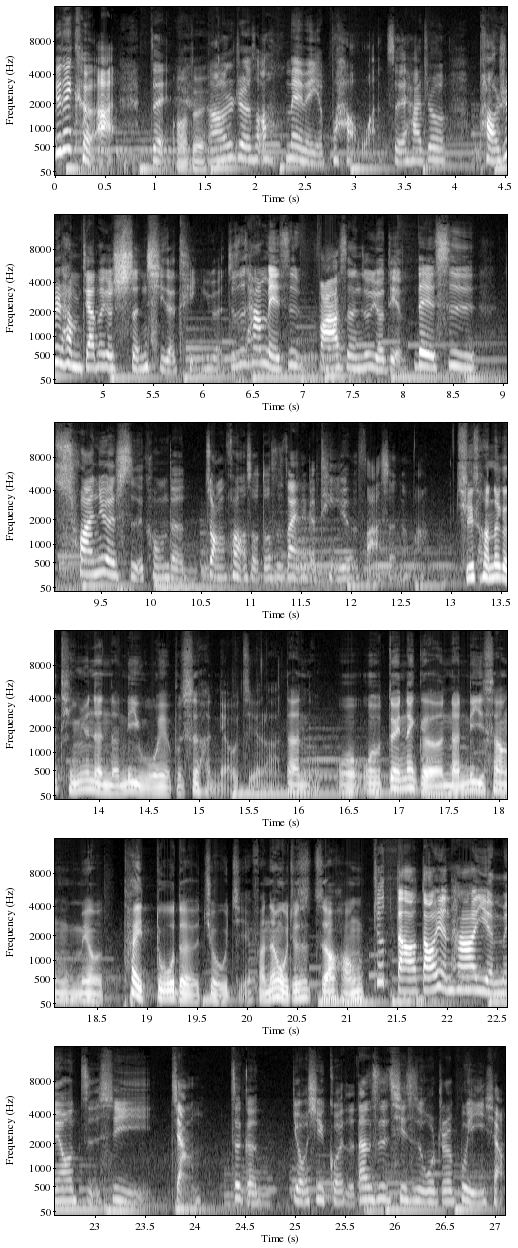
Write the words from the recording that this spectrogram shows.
有点可爱，对，哦对，然后就觉得说哦，妹妹也不好玩，所以他就跑去他们家那个神奇的庭院，就是他每次发生就有点类似。穿越时空的状况的时候，都是在那个庭院发生的吗？其实他那个庭院的能力我也不是很了解啦，但我我对那个能力上没有太多的纠结。反正我就是知道，好像就导导演他也没有仔细讲这个游戏规则，但是其实我觉得不影响，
